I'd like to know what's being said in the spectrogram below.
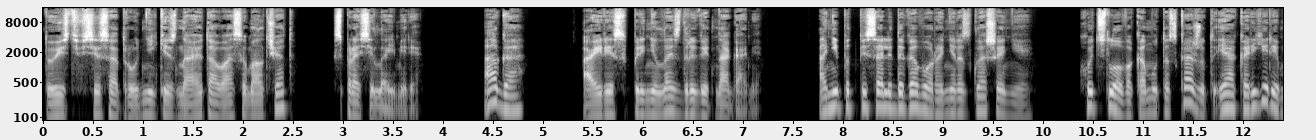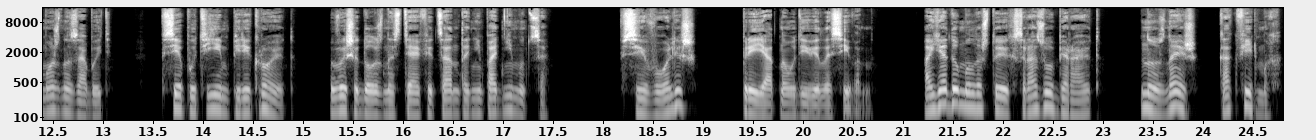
«То есть все сотрудники знают о вас и молчат?» — спросил Эймери. «Ага». Айрис принялась дрыгать ногами. Они подписали договор о неразглашении. Хоть слово кому-то скажут, и о карьере можно забыть. Все пути им перекроют. Выше должности официанта не поднимутся. «Всего лишь?» — приятно удивилась Иван. «А я думала, что их сразу убирают. Ну, знаешь, как в фильмах.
